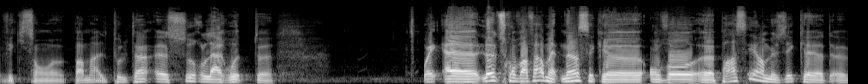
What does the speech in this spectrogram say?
vu qu'ils sont euh, pas mal tout le temps euh, sur la route. Oui, euh, là, ce qu'on va faire maintenant, c'est que on va euh, passer en musique euh, euh,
